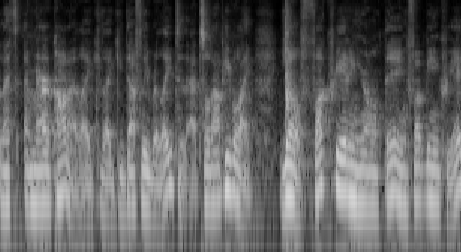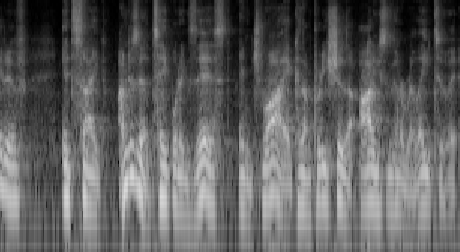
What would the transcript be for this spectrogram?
that's Americana. Like like you definitely relate to that. So now people like yo fuck creating your own thing fuck being creative. It's like I'm just gonna take what exists and draw it because I'm pretty sure the audience is gonna relate to it.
